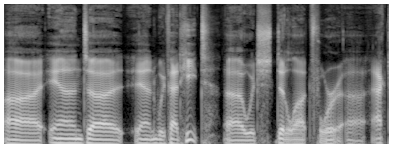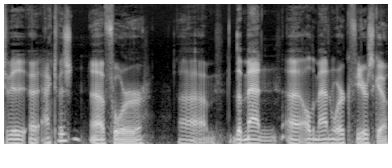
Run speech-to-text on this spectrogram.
Uh, and uh, and we've had Heat, which did a lot for Activi- Activision for um, the Madden, uh, all the Madden work a few years ago.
